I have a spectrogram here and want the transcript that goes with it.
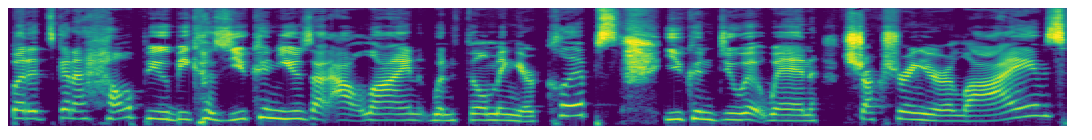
but it's going to help you because you can use that outline when filming your clips. You can do it when structuring your lives.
